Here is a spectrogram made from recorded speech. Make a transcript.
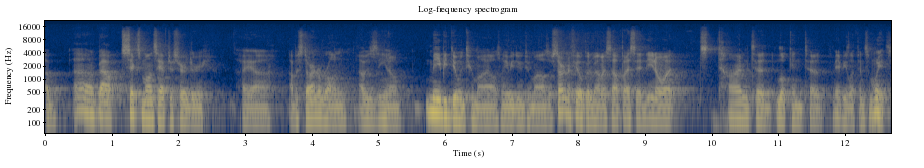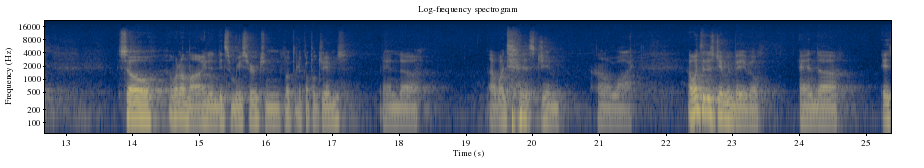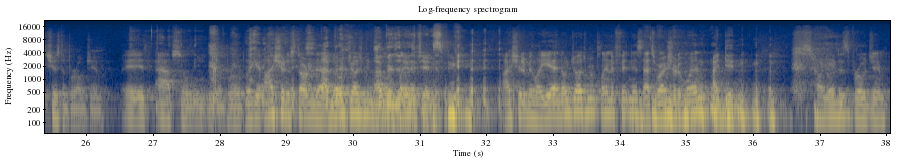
uh, about six months after surgery, I uh, I was starting to run. I was, you know, maybe doing two miles, maybe doing two miles. I was starting to feel good about myself, but I said, you know what, it's time to look into maybe lifting some weights. So I went online and did some research and looked at a couple gyms, and uh, I went to this gym. I don't know why. I went to this gym in Bayville, and uh, it's just a bro gym. It is absolutely a bro. Like I should have started at no been- judgment I've zone Planet Fitness. dude. I should have been like, yeah, no judgment, Planet Fitness. That's where I should have went. I didn't. so I go to this bro gym,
